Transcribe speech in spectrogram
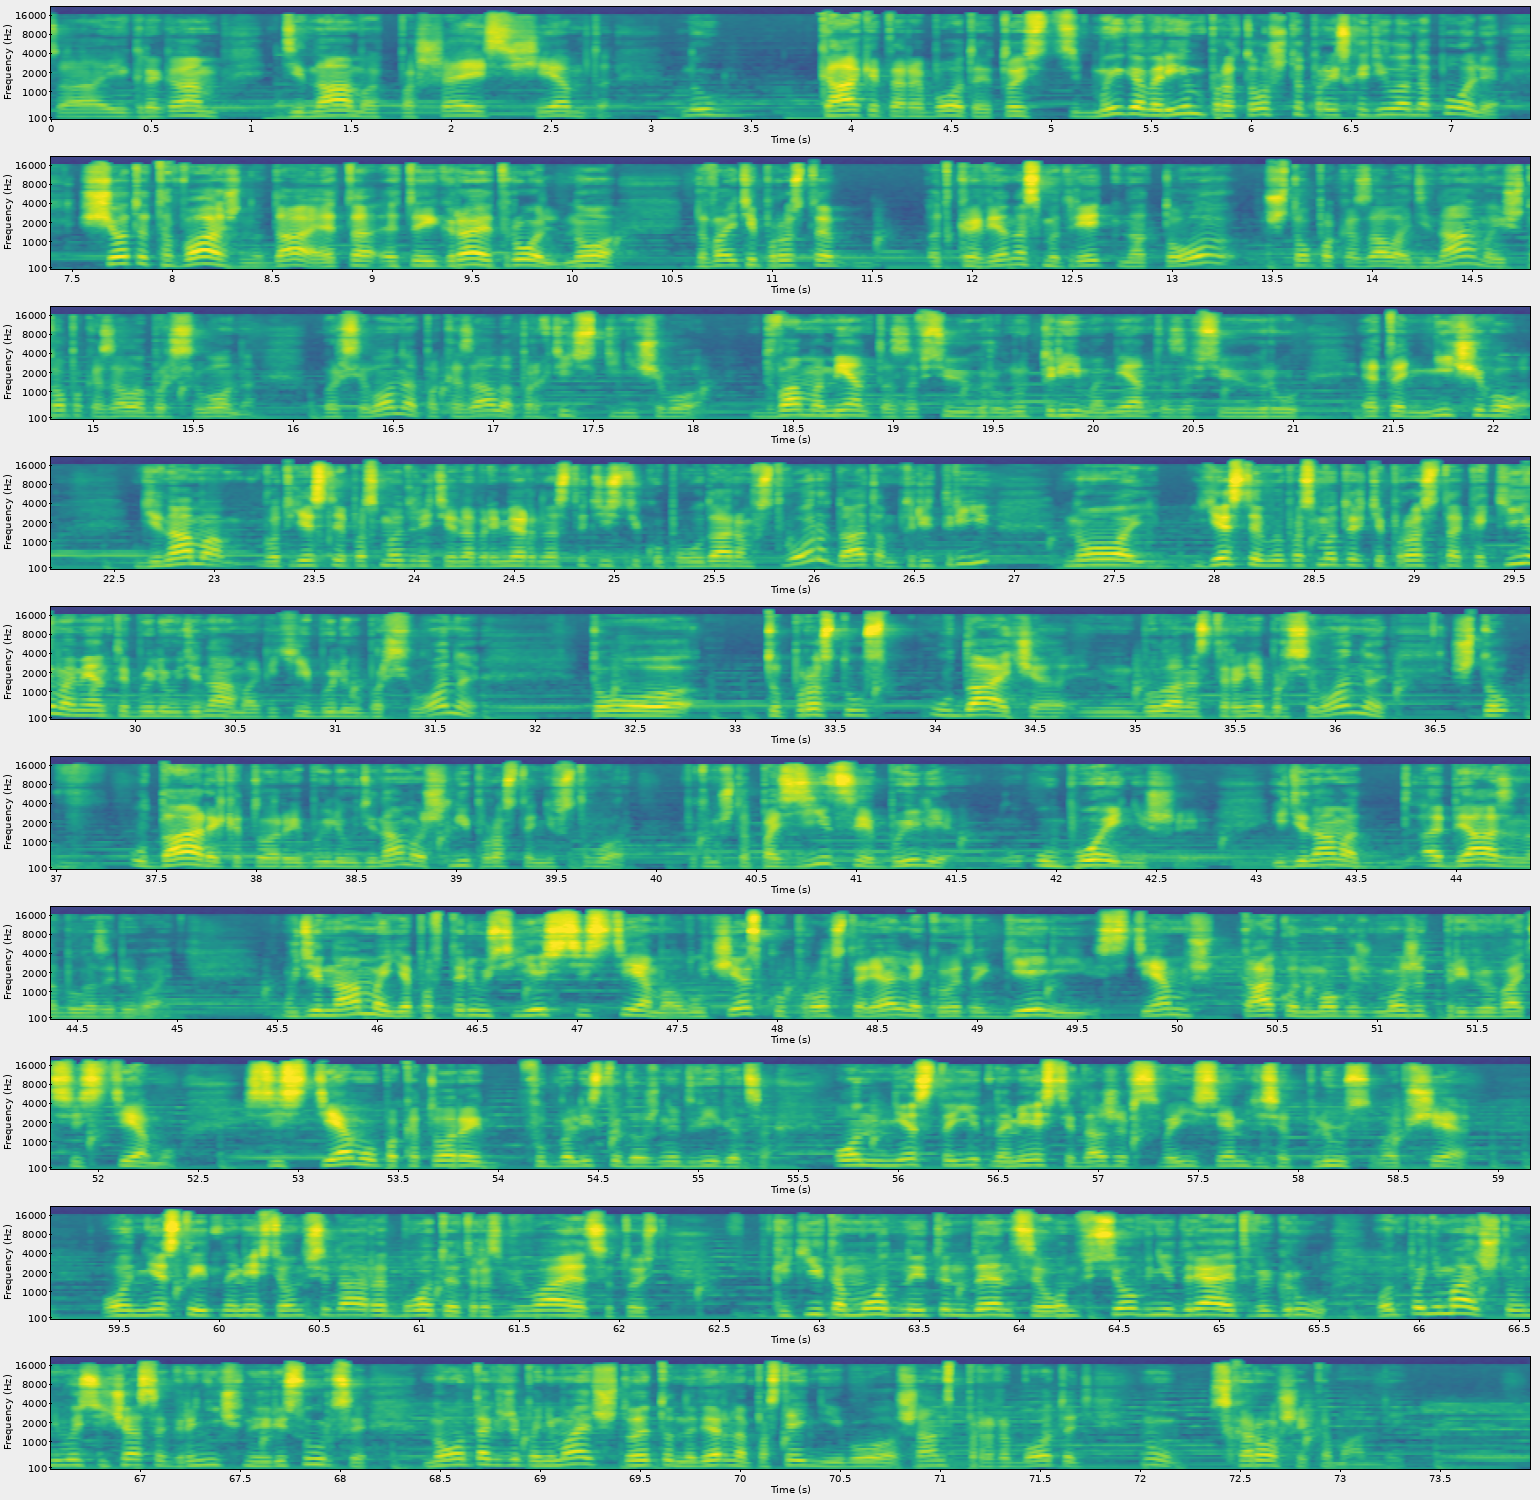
а игрокам Динамо по 6 с чем-то. Ну, как это работает. То есть мы говорим про то, что происходило на поле. Счет это важно, да, это, это играет роль, но давайте просто откровенно смотреть на то, что показала Динамо и что показала Барселона. Барселона показала практически ничего. Два момента за всю игру, ну три момента за всю игру. Это ничего. Динамо, вот если посмотрите, например, на статистику по ударам в створ, да, там 3-3, но если вы посмотрите просто, какие моменты были у Динамо, а какие были у Барселоны, то, то просто удача была на стороне Барселоны, что удары, которые были у Динамо, шли просто не в створ. Потому что позиции были убойнейшие. И Динамо обязано было забивать. У Динамо, я повторюсь, есть система. Луческу просто реально какой-то гений с тем, как он мог, может прививать систему. Систему, по которой футболисты должны двигаться. Он не стоит на месте даже в свои 70 плюс вообще. Он не стоит на месте, он всегда работает, развивается. То есть какие-то модные тенденции, он все внедряет в игру. Он понимает, что у него сейчас ограниченные ресурсы, но он также понимает, что это, наверное, последний его шанс проработать, ну, с хорошей командой.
